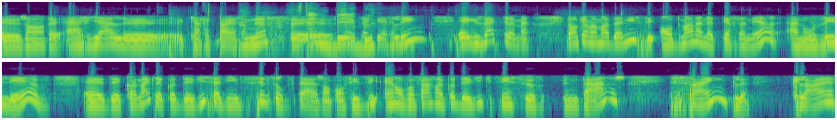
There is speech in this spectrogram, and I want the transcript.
euh, genre euh, Arial, caractère 9. C'était une Bible. Exactement. Donc, à un moment donné, c'est, on demande à notre personnel, à nos élèves, de connaître le code de vie. Ça devient difficile sur 10 pages. Donc, on s'est dit, on va faire un code de vie qui tient sur une page, simple, clair,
